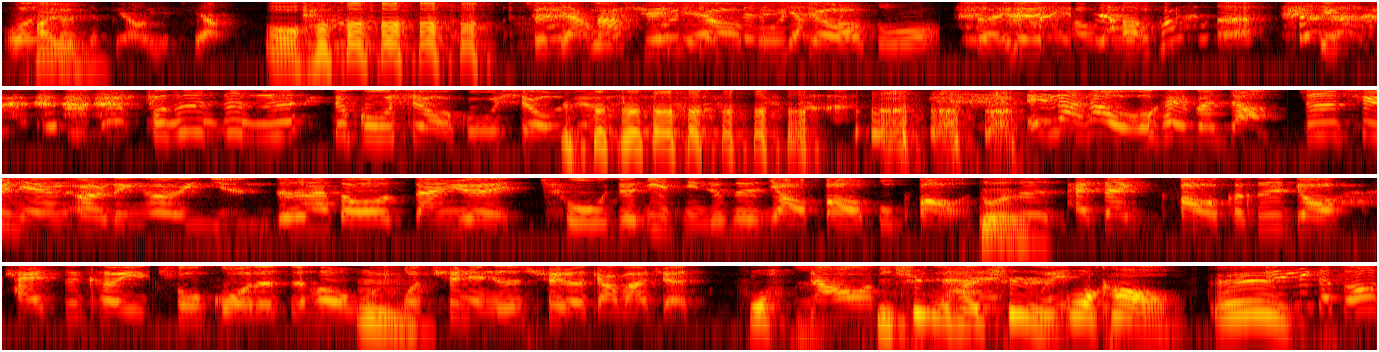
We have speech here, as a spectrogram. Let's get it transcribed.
我很喜欢你的表演，这样哦，就这样。然后学姐讲超多，对，学姐笑，不是，这只是就孤秀孤秀这样。哎，那去年二零二零年，就是那时候三月初，就疫情就是要报不报，就是还在报，可是又还是可以出国的时候，我我去年就是去了 Java Jazz，哇，然后你去年还去，我靠，哎，那个时候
